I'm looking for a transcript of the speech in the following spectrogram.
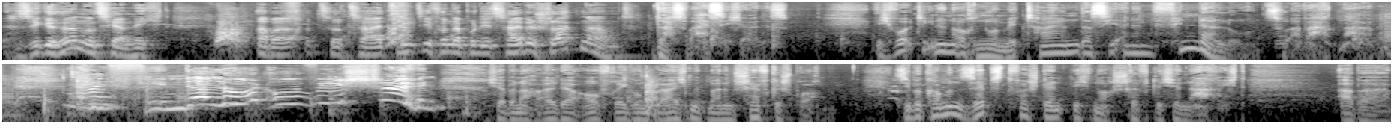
Sie gehören uns ja nicht. Aber zurzeit sind sie von der Polizei beschlagnahmt. Das weiß ich alles. Ich wollte Ihnen auch nur mitteilen, dass Sie einen Finderlohn zu erwarten haben. Ein Finderlohn? Oh, wie schön. Ich habe nach all der Aufregung gleich mit meinem Chef gesprochen. Sie bekommen selbstverständlich noch schriftliche Nachricht. Aber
